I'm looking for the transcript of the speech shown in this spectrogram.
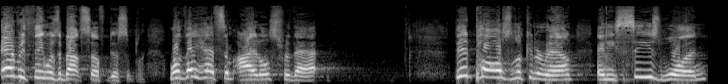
Everything was about self discipline. Well, they had some idols for that. Then Paul's looking around and he sees one,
